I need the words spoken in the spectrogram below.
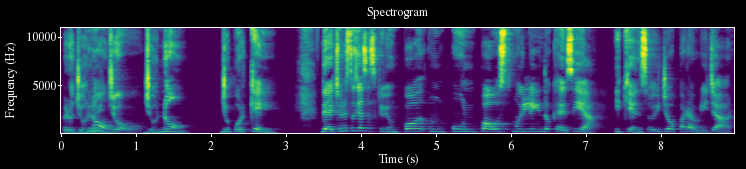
pero yo no. yo? Yo no. ¿Yo por qué? De hecho, en estos días escribí un, un post muy lindo que decía, ¿y quién soy yo para brillar?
